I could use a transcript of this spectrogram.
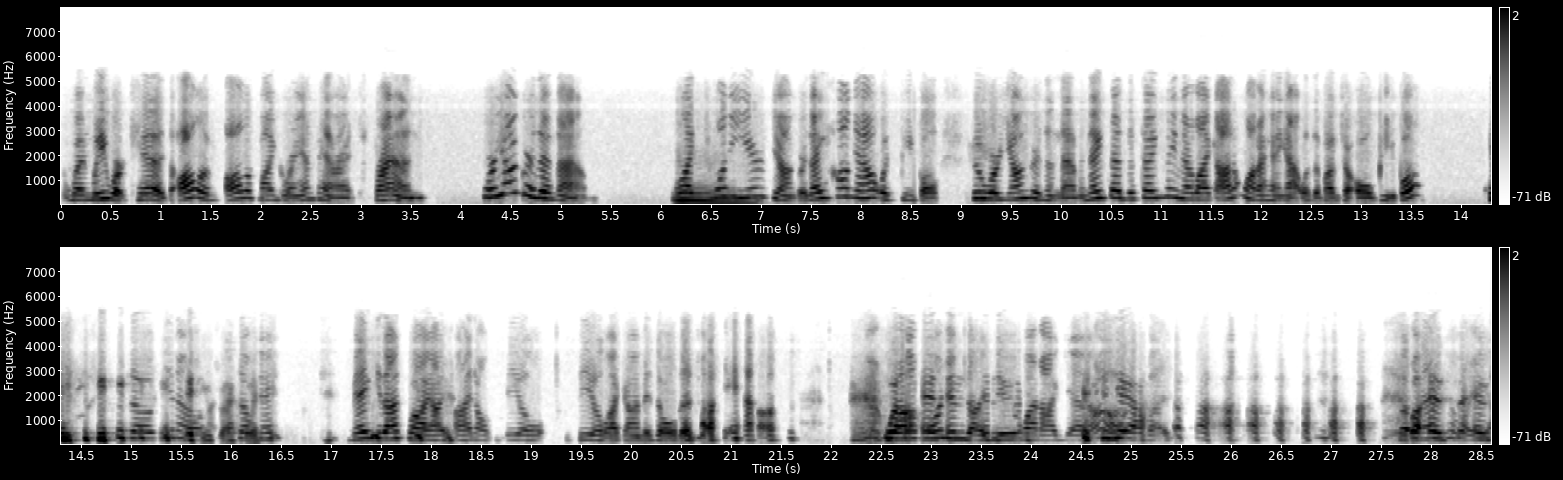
when we were kids. All of all of my grandparents' friends were younger than them, like mm. 20 years younger. They hung out with people who were younger than them, and they said the same thing. They're like, I don't want to hang out with a bunch of old people. so you know, exactly. so maybe, maybe that's why I I don't feel feel like I'm as old as I am. Well, Some mornings and, I do when I get up. Yeah. But, but well, mentally, and, and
